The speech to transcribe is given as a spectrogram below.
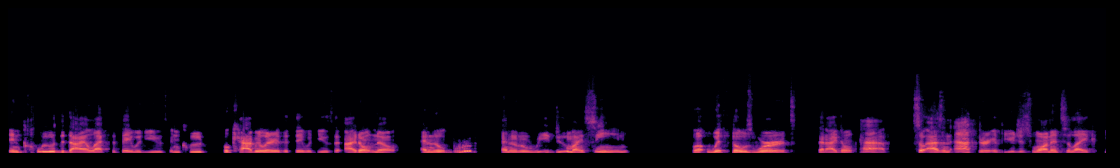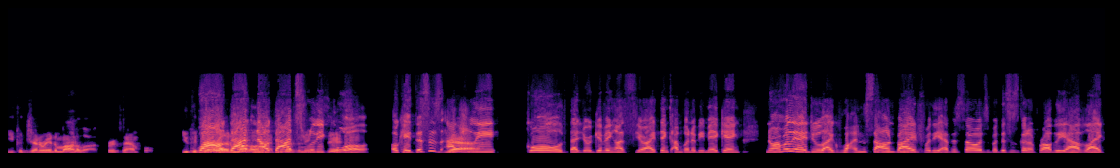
include the dialect that they would use, include vocabulary that they would use that I don't know. And it'll and it'll redo my scene, but with those words that I don't have. So as an actor, if you just wanted to like you could generate a monologue, for example. You could Wow, generate a that monologue now that that's really exist. cool. Okay, this is Yeah. actually gold that you're giving us here. I think I'm going to be making normally I do like one sound bite for the episodes, but this is going to probably have like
